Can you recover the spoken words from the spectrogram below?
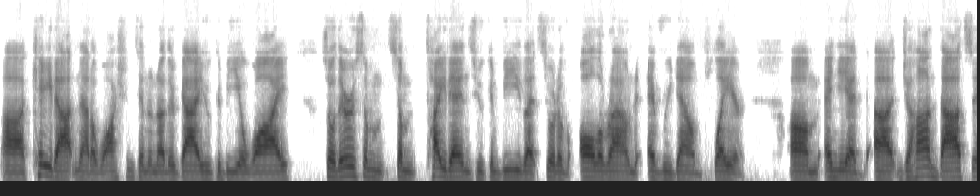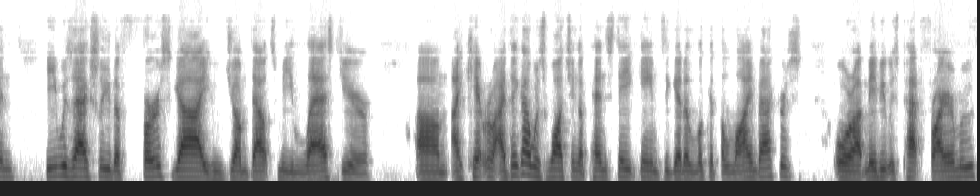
Uh, Cade Otton out of Washington, another guy who could be a Y. So there are some some tight ends who can be that sort of all around every down player. Um, and yeah, uh, Jahan Dotson, he was actually the first guy who jumped out to me last year um, I can't remember. I think I was watching a Penn State game to get a look at the linebackers, or uh, maybe it was Pat Freiermuth.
